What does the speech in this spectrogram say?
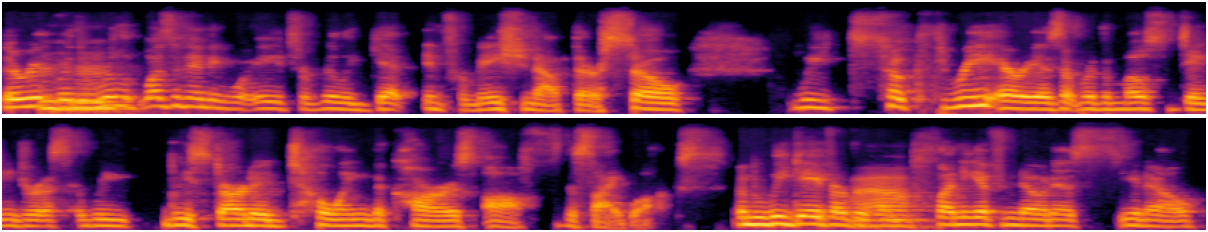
there, mm-hmm. there really wasn't any way to really get information out there. So we took three areas that were the most dangerous and we we started towing the cars off the sidewalks. I mean, we gave everyone wow. plenty of notice, you know,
